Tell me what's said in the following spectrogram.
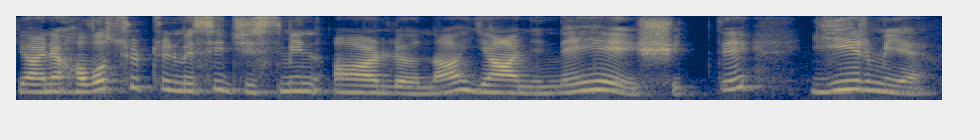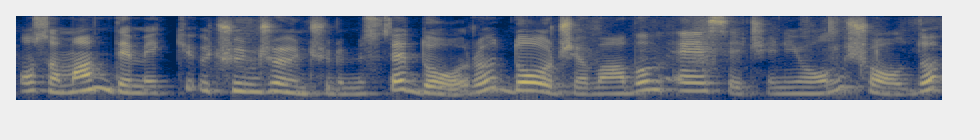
Yani hava sürtünmesi cismin ağırlığına yani neye eşitti? 20'ye. O zaman demek ki üçüncü öncülümüz de doğru. Doğru cevabım E seçeneği olmuş oldu.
